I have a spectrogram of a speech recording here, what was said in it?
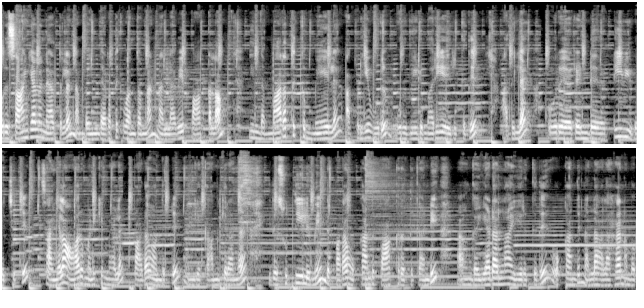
ஒரு சாயங்கால நேரத்தில் நம்ம இந்த இடத்துக்கு வந்தோம்னா நல்லாவே பார்க்கலாம். இந்த மரத்துக்கு மேலே அப்படியே ஒரு ஒரு வீடு மாதிரியே இருக்குது. அதில் ஒரு ரெண்டு டிவி வச்சுட்டு சாயங்காலம் ஆறு மணிக்கு மேலே படம் வந்துட்டு இங்கே காமிக்கிறாங்க. இதை சுற்றிலுமே இந்த படம் உட்காந்து பார்க்குறதுக்காண்டி அங்கே இடம்லாம் இருக்குது. உட்காந்து நல்லா அழகாக நம்ம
